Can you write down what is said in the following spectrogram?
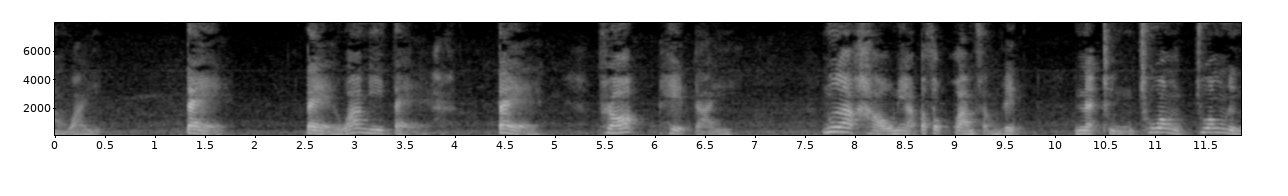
ำไว้ แต่แต่ว่ามีแต่ค่ะแต่เพราะเหตุใด เมื่อเขาเนี่ยประสบความสำเร็จนะถึงช่วงช่วงหนึ่ง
